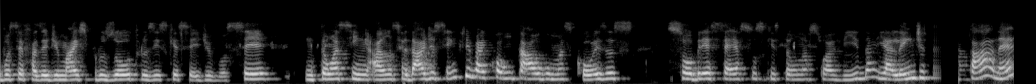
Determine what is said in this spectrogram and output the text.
você fazer demais para os outros e esquecer de você. Então, assim, a ansiedade sempre vai contar algumas coisas sobre excessos que estão na sua vida, e além de tratar, né,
